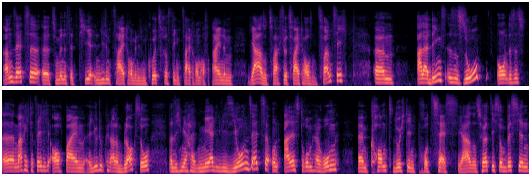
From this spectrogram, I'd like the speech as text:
ansetze, äh, zumindest jetzt hier in diesem Zeitraum, in diesem kurzfristigen Zeitraum auf einem Jahr, also für 2020. Ähm, allerdings ist es so, und das äh, mache ich tatsächlich auch beim YouTube-Kanal und Blog so, dass ich mir halt mehr die Vision setze und alles drumherum ähm, kommt durch den Prozess. Ja, also es hört sich so ein bisschen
